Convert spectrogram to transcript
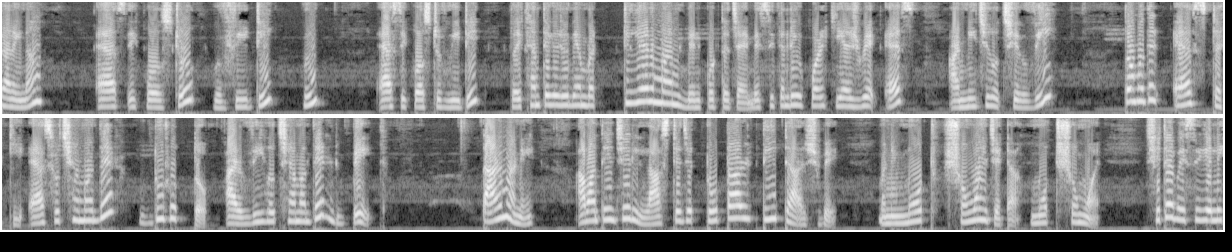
জানি না অ্যাস ইকুয়ালস টু ভিটি হুম? অ্যাস ইকুয়ালস টু ভিটি তো এখান থেকে যদি আমরা টি এর মান বের করতে চাই বেসিক্যালি উপরে কি আসবে? এস আর নিচে হচ্ছে ভি তো আমাদের এসটা কি? এস হচ্ছে আমাদের দূরত্ব, আর ভি হচ্ছে আমাদের বেগ। তার মানে আমাদের যে লাস্টে যে টোটাল টিটা আসবে মানে মোট সময় যেটা, মোট সময় সেটা বেসিক্যালি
